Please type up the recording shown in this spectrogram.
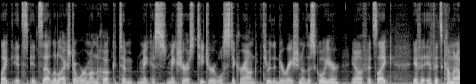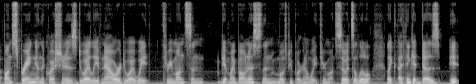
Like it's it's that little extra worm on the hook to make us make sure a teacher will stick around through the duration of the school year. You know, if it's like if if it's coming up on spring and the question is do I leave now or do I wait 3 months and get my bonus, then most people are going to wait 3 months. So it's a little like I think it does it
